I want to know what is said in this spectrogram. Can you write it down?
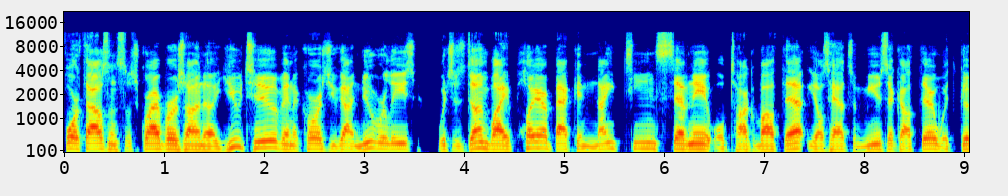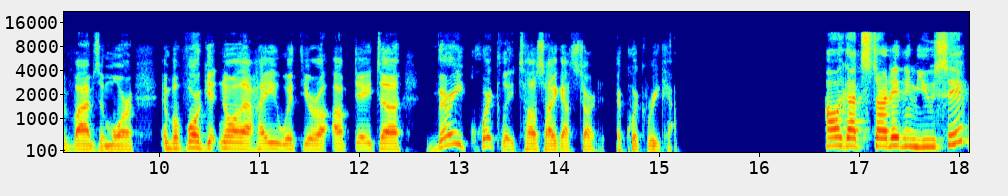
4,000 subscribers on uh, YouTube. And of course, you got a new release, which is done by a player back in 1978. We'll talk about that. You also had some music out there with good vibes and more. And before getting all that, hey, with your uh, update, uh, very quickly, tell us how you got started. A quick recap. How I got started in music?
